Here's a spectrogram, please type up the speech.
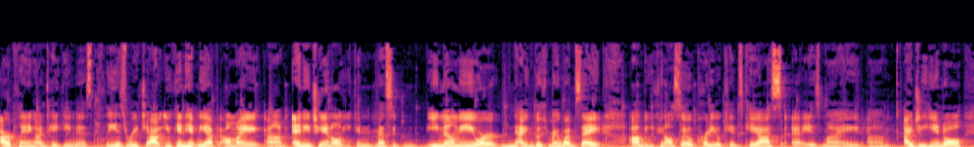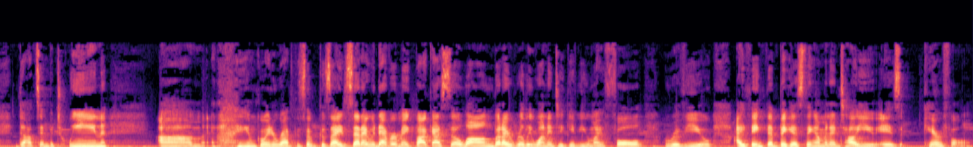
are planning on taking this, please reach out. You can hit me up on my um, any channel. You can message, email me, or now you can go through my website. Um, but you can also Cardio Kids Chaos uh, is my um, IG handle. Dots in between. Um, and I am going to wrap this up because I said I would never make podcasts so long, but I really wanted to give you my full review. I think the biggest thing I'm going to tell you is careful.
